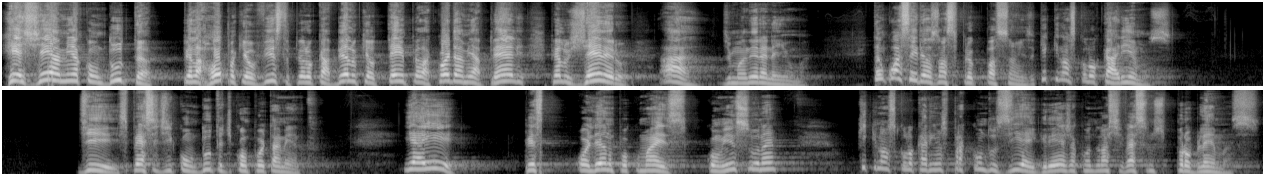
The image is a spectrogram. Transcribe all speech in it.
Reger a minha conduta pela roupa que eu visto, pelo cabelo que eu tenho, pela cor da minha pele, pelo gênero. Ah, de maneira nenhuma. Então, quais seriam as nossas preocupações? O que, que nós colocaríamos de espécie de conduta, de comportamento? E aí, olhando um pouco mais com isso, né? O que, que nós colocaríamos para conduzir a igreja quando nós tivéssemos problemas?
